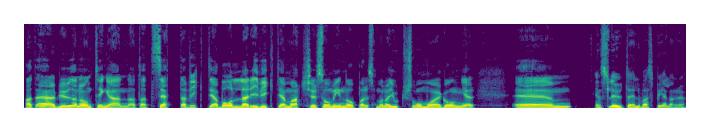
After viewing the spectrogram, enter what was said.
att erbjuda någonting annat, att sätta viktiga bollar i viktiga matcher som inhoppare som han har gjort så många gånger. Ehm, En slutelva-spelare.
